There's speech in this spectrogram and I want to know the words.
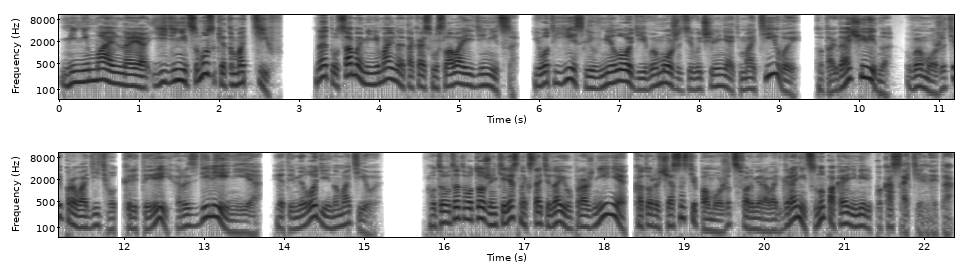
минимальная единица музыки – это мотив. Да, это вот самая минимальная такая смысловая единица. И вот если в мелодии вы можете вычленять мотивы, то тогда, очевидно, вы можете проводить вот критерий разделения этой мелодии на мотивы. Вот, вот это вот тоже интересно, кстати, да, и упражнение, которое, в частности, поможет сформировать границы. Ну, по крайней мере, по касательной так.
